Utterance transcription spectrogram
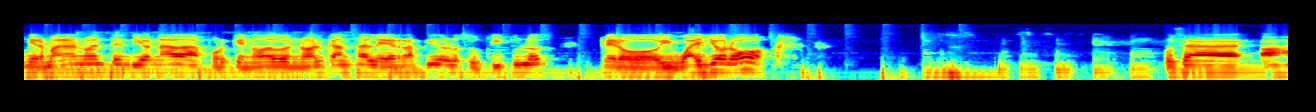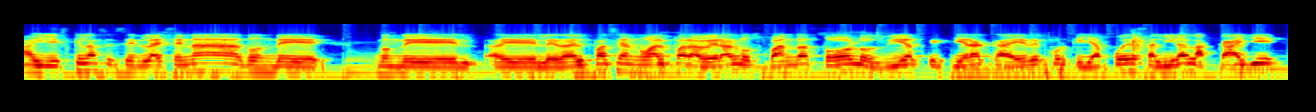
mi hermana no entendió nada porque no, no alcanza a leer rápido los subtítulos, pero igual lloró. O sea, ay, es que la, la escena donde, donde eh, le da el pase anual para ver a los pandas todos los días que quiera Kaede porque ya puede salir a la calle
